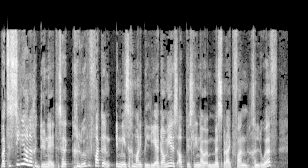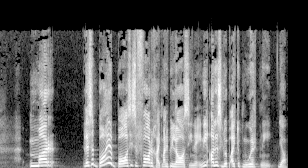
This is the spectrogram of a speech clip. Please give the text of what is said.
wat Cecilia hulle gedoen het, is hy geloof gevat en, en mense gemanipuleer. daarmee is obviously nou 'n misbruik van geloof. Maar dis 'n baie basiese vaardigheid, manipulasie, nê? Nie alles loop uit op moord nie. Ja.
